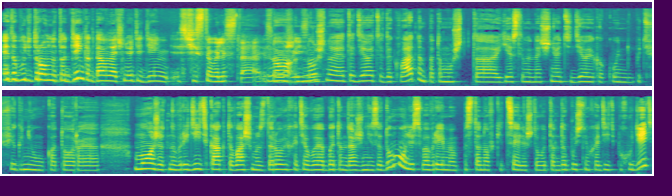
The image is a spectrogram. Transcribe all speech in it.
это будет ровно тот день, когда вы начнете день с чистого листа. Но жизнь. нужно это делать адекватно, потому что если вы начнете делать какую-нибудь фигню, которая может навредить как-то вашему здоровью, хотя вы об этом даже не задумывались во время постановки цели, что вы там, допустим, хотите похудеть,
